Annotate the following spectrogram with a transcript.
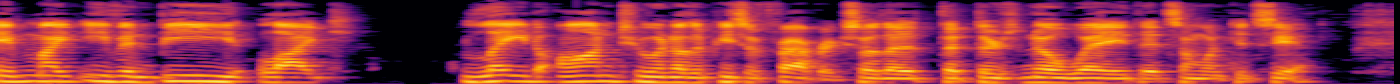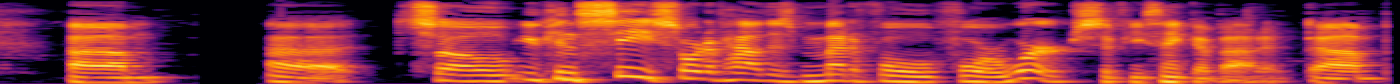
it might even be like laid onto another piece of fabric so that, that there's no way that someone could see it. Um, uh, so you can see sort of how this metaphor for works if you think about it. Um,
